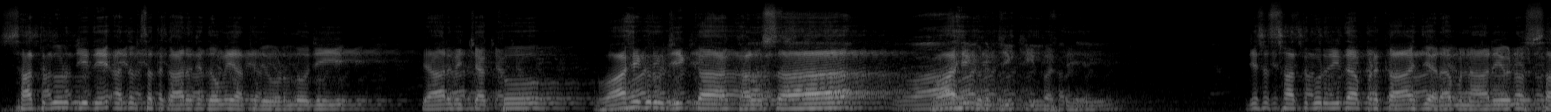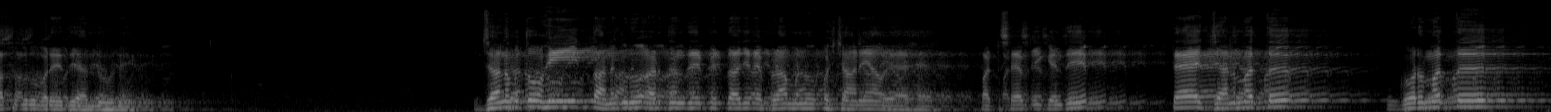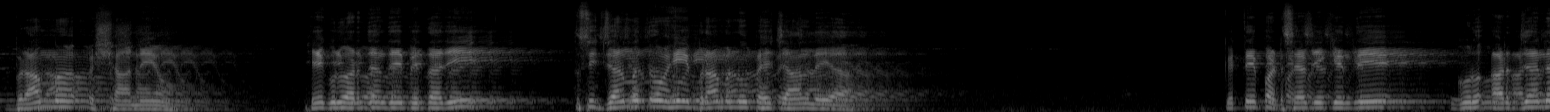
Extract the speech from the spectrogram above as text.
ਸਤਿਗੁਰੂ ਜੀ ਦੇ ਅਦਬ ਸਤਿਕਾਰ 'ਚ ਦੋਵੇਂ ਹੱਥ ਜੋੜ ਲਓ ਜੀ। ਪਿਆਰ ਵਿੱਚ ਆਖੋ, ਵਾਹਿਗੁਰੂ ਜੀ ਕਾ ਖਾਲਸਾ, ਵਾਹਿਗੁਰੂ ਜੀ ਕੀ ਫਤਿਹ। ਜਿਸ ਸਤਿਗੁਰੂ ਜੀ ਦਾ ਪ੍ਰਕਾਸ਼ ਦਿਹਾੜਾ ਮਨਾ ਰਹੇ ਹੋ ਨਾ ਸਤਿਗੁਰੂ ਬੜੇ ਦਿਆਲੂ ਨੇ। ਜਨਮ ਤੋਂ ਹੀ ਧੰਨ ਗੁਰੂ ਅਰਜਨ ਦੇ ਪਿਤਾ ਜੀ ਨੇ ਬ੍ਰਹਮ ਨੂੰ ਪਛਾਣਿਆ ਹੋਇਆ ਹੈ। ਪਟ ਸਾਹਿਬ ਜੀ ਕਹਿੰਦੇ, ਤੈ ਜਨਮਤ, ਗੁਰਮਤ, ਬ੍ਰਹਮ ਪਛਾਣਿਓ। हे ਗੁਰੂ ਅਰਜਨ ਦੇ ਪਿਤਾ ਜੀ, ਤੁਸੀਂ ਜਨਮ ਤੋਂ ਹੀ ਬ੍ਰਹਮ ਨੂੰ ਪਹਿਚਾਨ ਲਿਆ। ਕਿਤੇ ਭੱਟ ਸਾਹਿਬ ਜੀ ਕਹਿੰਦੇ, ਗੁਰੂ ਅਰਜਨ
